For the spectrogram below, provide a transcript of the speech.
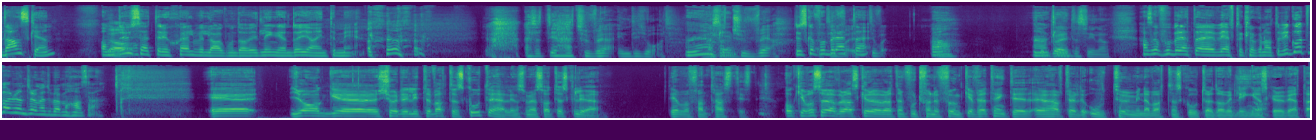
Dansken, om Ja. du sätter dig själv i lag med David Lindgren, då är jag inte med. alltså det har jag tyvärr inte gjort. Nej, Alltså okej. tyvärr. Du ska få Det var- berätta. det var- Ja. Ja. Jag berättar senare. Han ska få berätta efter klockan åtta. Vi går ett varv runt rummet och börjar med Hansa. Eh, jag eh, körde lite vattenskoter i helgen som jag sa att jag skulle göra. Det var fantastiskt. Och jag var så överraskad över att den fortfarande funkar. För jag tänkte, jag har haft väldigt otur med mina vattenskotrar, David Lindgren ska du veta.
